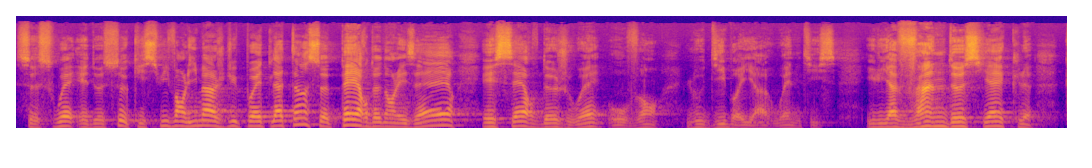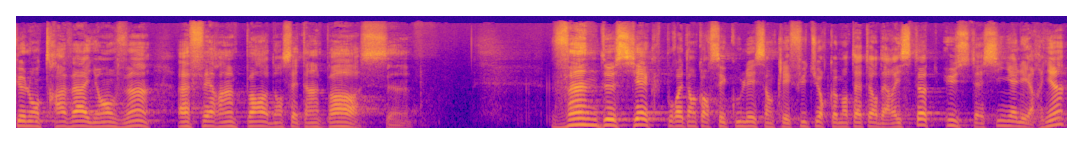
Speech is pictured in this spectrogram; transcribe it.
Ce souhait est de ceux qui, suivant l'image du poète latin, se perdent dans les airs et servent de jouet au vent, ludibria ventis, il y a 22 siècles que l'on travaille en vain à faire un pas dans cette impasse. 22 siècles pourraient encore s'écouler sans que les futurs commentateurs d'Aristote eussent à signaler rien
